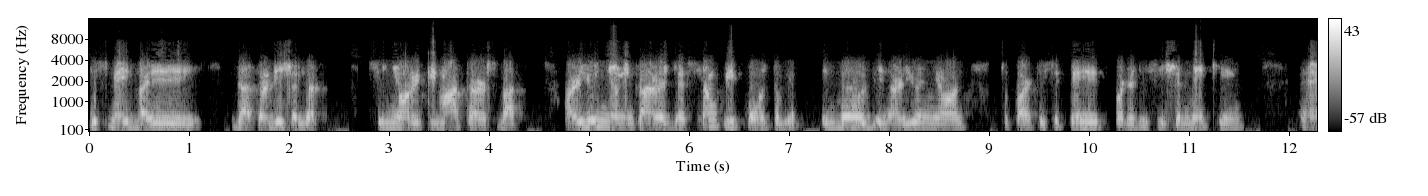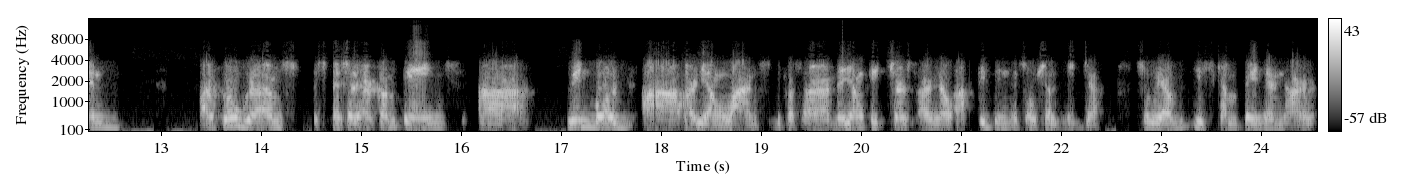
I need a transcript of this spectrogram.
dismayed by the tradition that seniority matters. But our union encourages young people to get involved in our union, to participate for the decision making, and our programs, especially our campaigns, uh, we involve uh, our young ones because uh, the young teachers are now active in the social media. So we have this campaign in our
